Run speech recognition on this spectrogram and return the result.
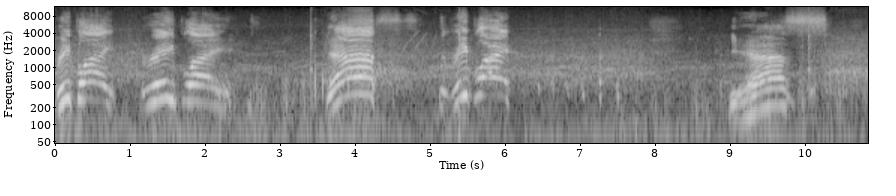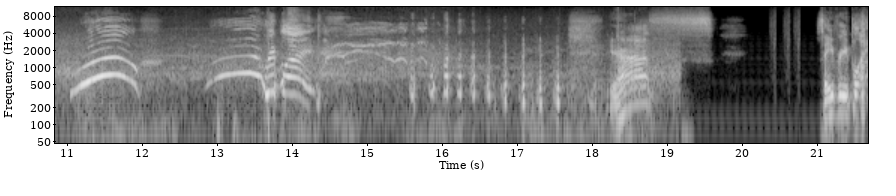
Replay! Replay! Yes! Replay! yes! Woo! Woo! Replay! yes! Save replay.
